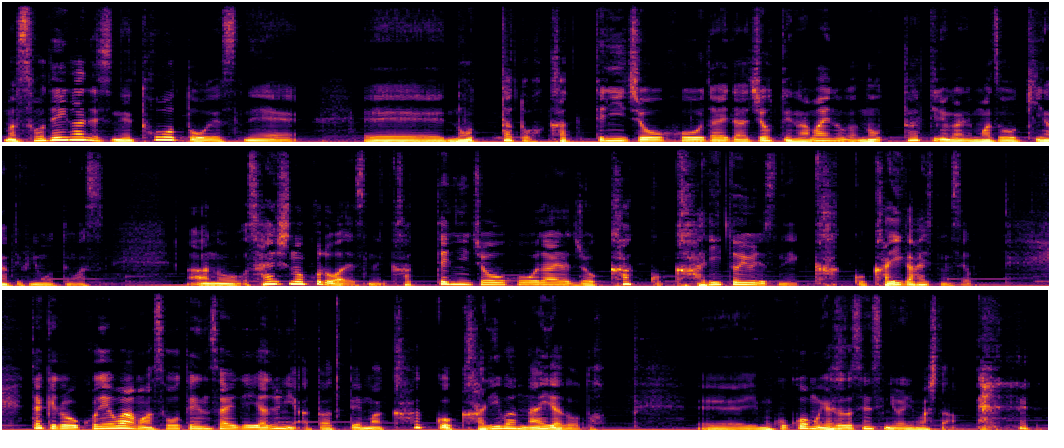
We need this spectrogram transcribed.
まあ、それがですねとうとうですねえー、乗ったと。勝手に情報大ラジオっていう名前のが乗ったっていうのがねまず大きいなというふうに思ってます。あの最初の頃はですね勝手に情報大ラジオカッコ仮というですねカッコ仮が入ってたんですよ。だけどこれはまあ総天祭でやるにあたってまあカッコ仮はないだろうと。えー、もうここはもう安田先生に言われました。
